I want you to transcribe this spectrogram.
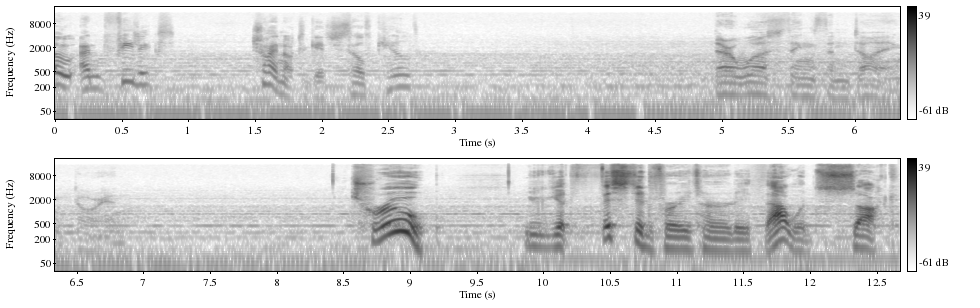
Oh, and Felix, try not to get yourself killed. There are worse things than dying, Dorian. True! You could get fisted for eternity. That would suck.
